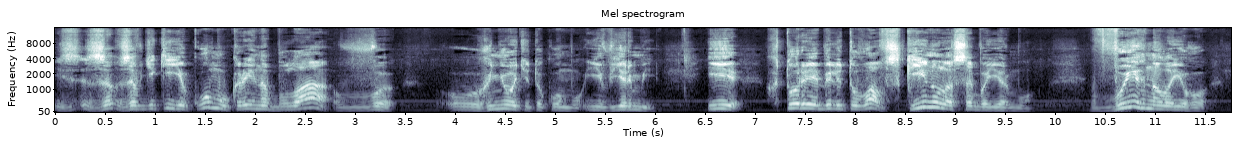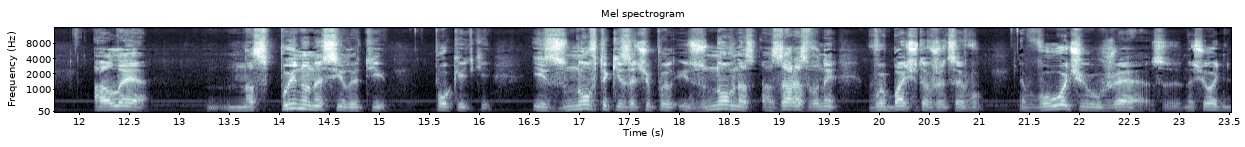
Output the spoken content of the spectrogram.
завдяки якому Україна була в гньоті такому і в єрмі. І хто реабілітував, скинула себе єрмо, вигнала його, але на спину насіли ті покидьки, і знов таки зачепили, і знов нас. А зараз вони, ви бачите вже це в- воочию вже на сьогодні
